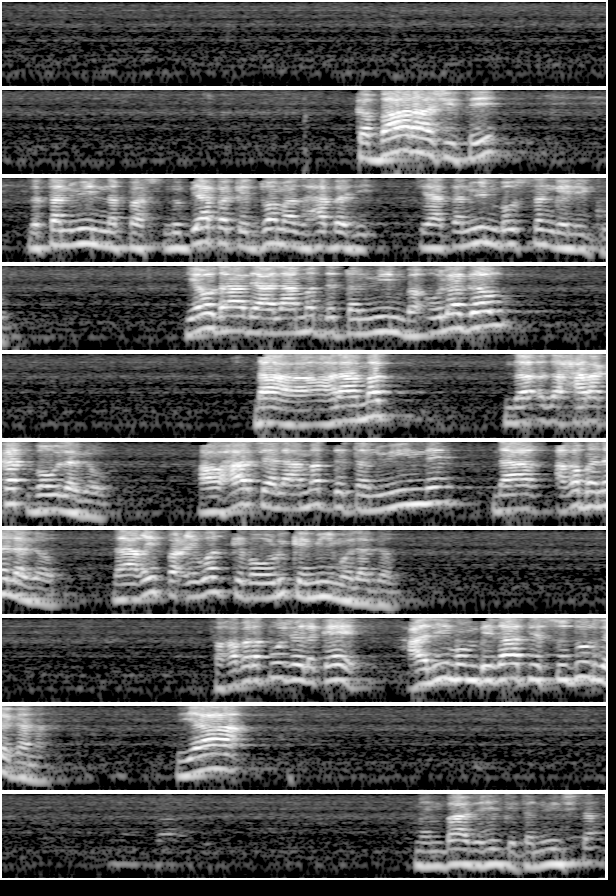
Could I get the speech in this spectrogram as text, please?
کبار اشیته د تنوین نه پس نو بیا پکې دوه مذهب دي چې تنوین به څنګه لیکو یو دا د علامت د تنوین به اولګو دا علامت د حرکت به اولګو او هر چې علامت د تنوین دی دا هغه بنه لګو د هغې په عوض کې به وړوکی میم ولګو په خبره پوه شئ لکه علیم بذات الصدور ده کنه یا من بعد هم کې تنوین شته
